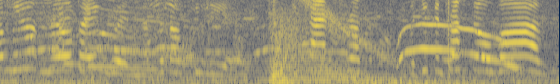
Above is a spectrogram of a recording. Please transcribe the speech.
This cute little penguin. Look how cute he is. You can't trust, but you can trust those vibes.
